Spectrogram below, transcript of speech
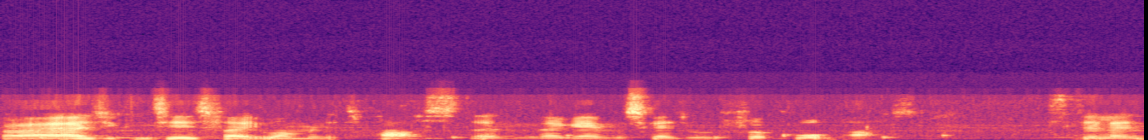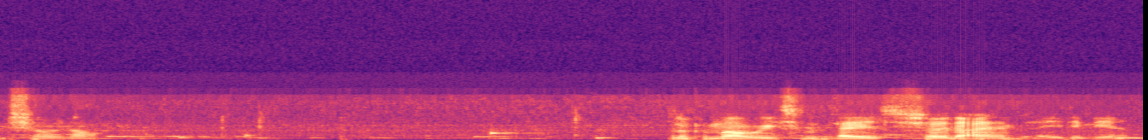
Right, as you can see, it's 31 minutes past, and the game was scheduled for quarter past. Still ain't showing up. Look at my recent players to show that I haven't played him yet.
